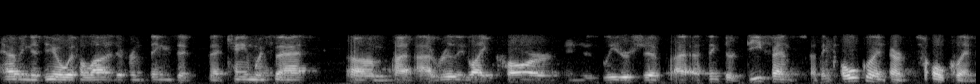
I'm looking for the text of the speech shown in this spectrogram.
having to deal with a lot of different things that that came with that. Um, I, I really like Carr and his leadership. I, I think their defense. I think Oakland or Oakland.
